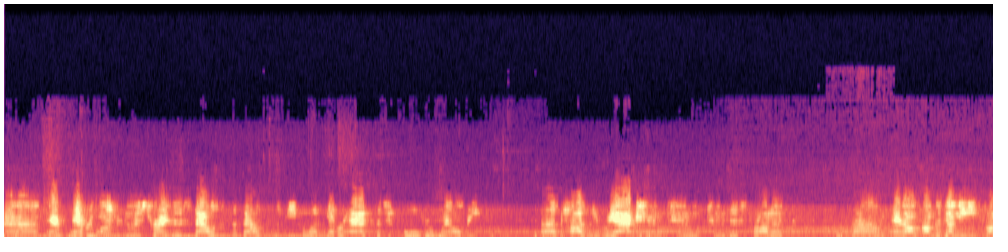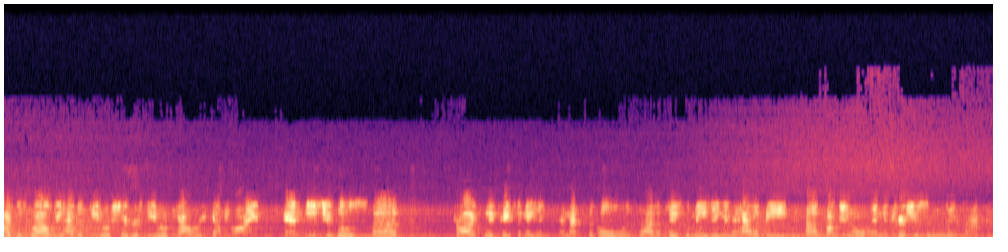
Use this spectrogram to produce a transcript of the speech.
Um, ev- everyone who has tried this, thousands and thousands of people have never had such an overwhelming uh, positive reaction to to this product. Um, and on, on the gummy product as well, we have a zero sugar, zero calorie gummy line, and each of those uh, products they taste amazing, and that's the goal: is to have it taste amazing and to have it be uh, functional and nutritious at the same time.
